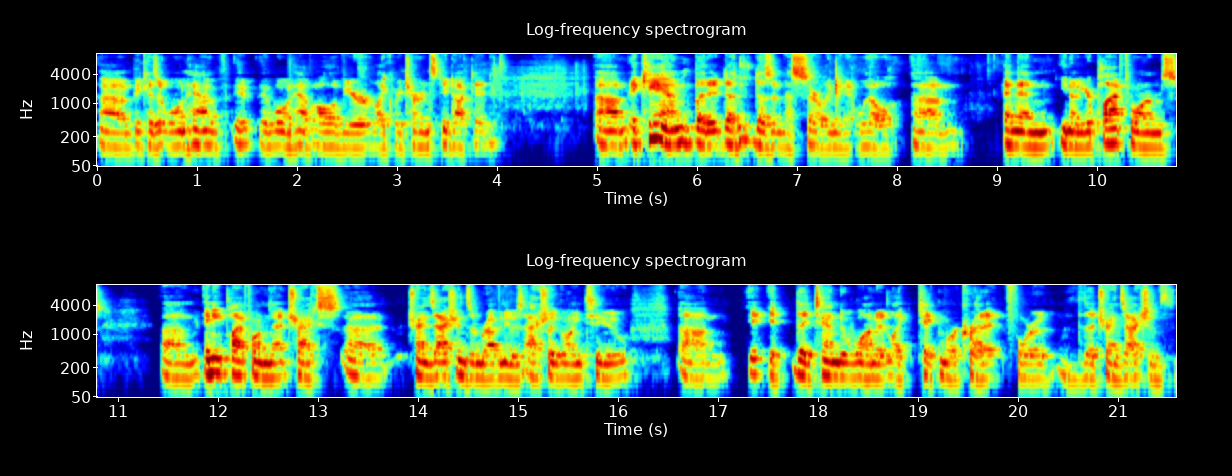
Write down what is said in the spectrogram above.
uh, because it won't have it, it, won't have all of your like returns deducted. Um, it can, but it doesn't doesn't necessarily mean it will. Um, and then you know your platforms, um, any platform that tracks uh, transactions and revenue is actually going to um, it, it, they tend to want to like take more credit for the transactions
